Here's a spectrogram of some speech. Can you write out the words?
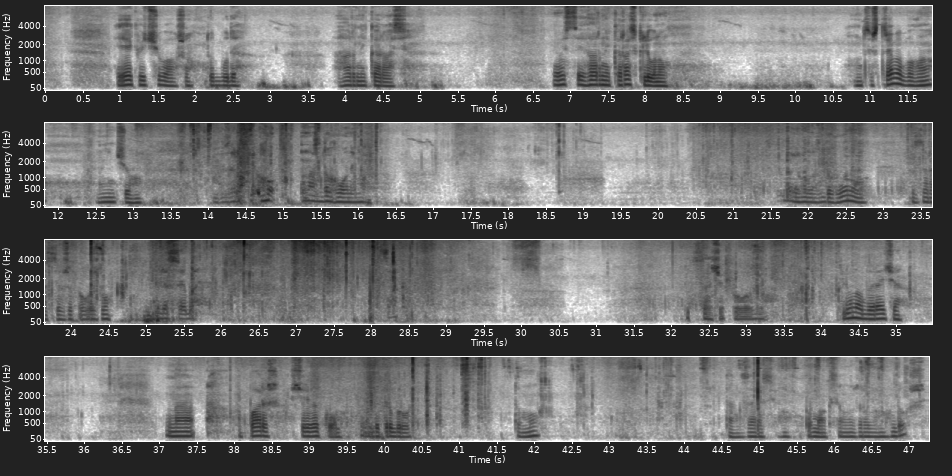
Я як відчував, що тут буде гарний карась. І ось цей гарний карась клюнув. Ну це ж треба було. Ну нічого. Ми зараз його наздогонимо. Ми його наздогонимо. І зараз я вже положу біля себе. Так. Підсачок положу. Клюнув, до речі, на опариш з черв'яком, бутерброд. Тому так, зараз його по максимуму зробимо довше.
